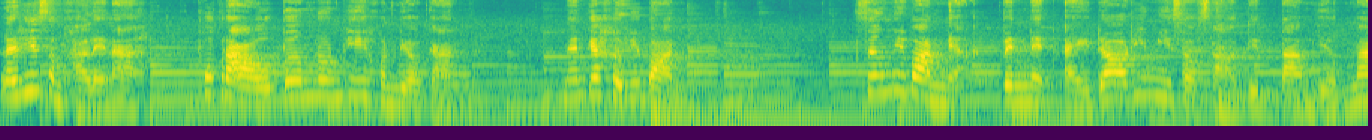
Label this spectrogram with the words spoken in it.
และที่สำคัญเลยนะ พวกเราปลื้มรุ่นพี่คนเดียวกัน นั่นก็คือพี่บอล ซึ่งพี่บอลเนี่ยเป็นเน็ตไอดอลที่มีสาวๆติดตามเยอะม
